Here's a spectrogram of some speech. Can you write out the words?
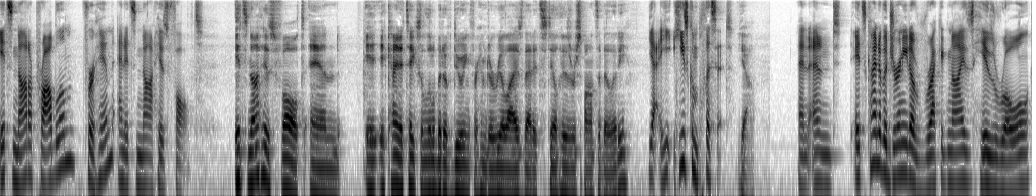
it's not a problem for him and it's not his fault it's not his fault and it, it kind of takes a little bit of doing for him to realize that it's still his responsibility yeah he, he's complicit. Yeah. And and it's kind of a journey to recognize his role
